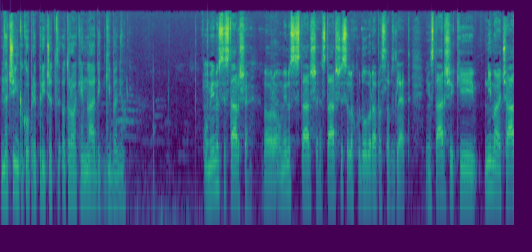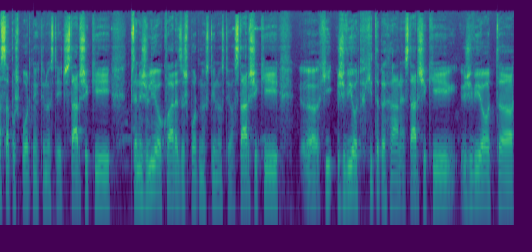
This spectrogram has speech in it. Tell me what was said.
način, kako prepričati otroke in mlade k gibanju. Omenil si starše, Laura, ja. omenil si starše. Starši so lahko dober ali pa slab zgled. In starši, ki nimajo časa po športni aktivnosti, starši, ki se ne želijo ukvarjati z športno aktivnostjo, starši, ki uh, hi, živijo od hitre prehrane, starši, ki živijo od uh,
